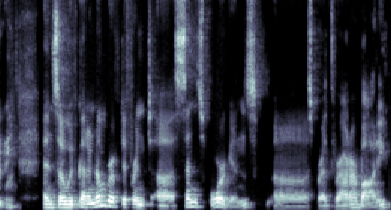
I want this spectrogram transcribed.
and so we've got a number of different uh, sense organs uh, spread throughout our body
